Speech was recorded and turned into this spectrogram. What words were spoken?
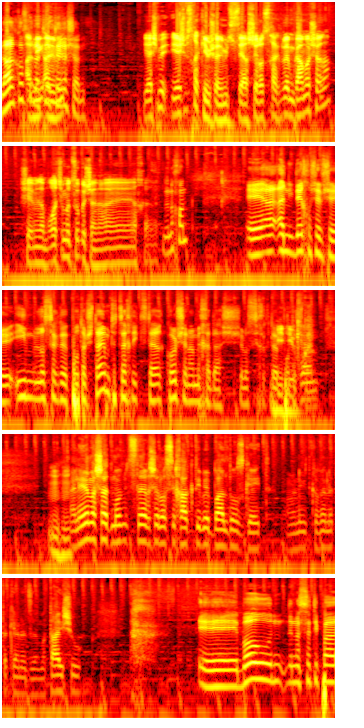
Lara Croft לדעתי יותר ישן. יש, יש משחקים שאני מצטער שלא שיחקת בהם גם השנה, למרות שהם יצאו בשנה אה, אחרת. זה נכון. אה, אני די חושב שאם לא שיחקת ב-Portal 2 אתה צריך להצטער כל שנה מחדש שלא שיחקת ב-Portal בדיוק. 2. מהמם. אני למשל מאוד מצטער שלא שיחקתי ב-Baldur's Gate, אבל אני מתכוון לתקן את זה מתישהו. אה, בואו ננסה טיפה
